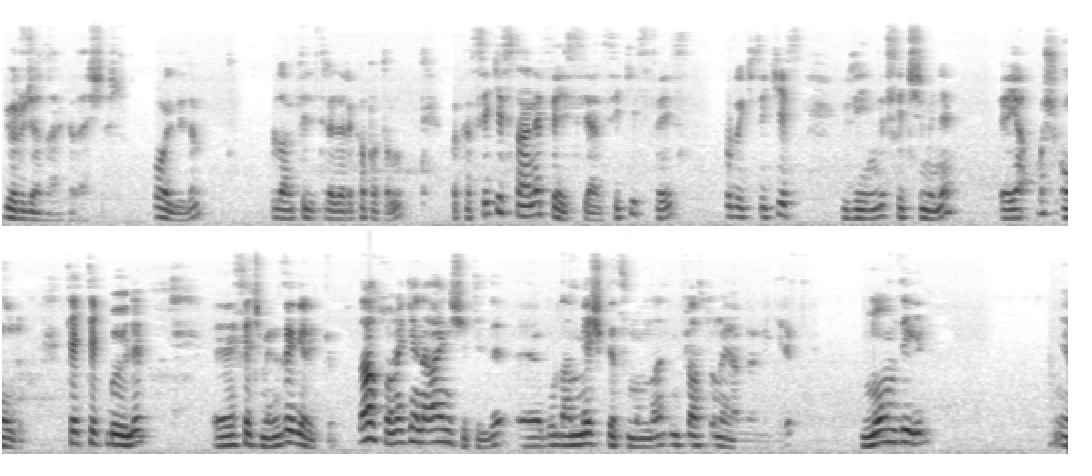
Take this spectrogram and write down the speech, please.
göreceğiz arkadaşlar. Hole dedim. Buradan filtreleri kapatalım. Bakın 8 tane face yani 8 face buradaki 8 yüzeyinde seçimini e, yapmış olduk. Tek tek böyle e, seçmenize gerek yok. Daha sonra gene aynı şekilde e, buradan mesh kısmından enflasyon ayarlarına girip non değil e,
